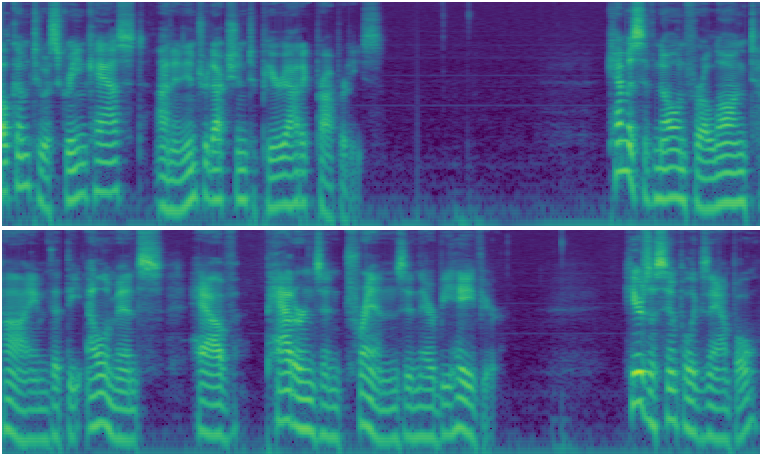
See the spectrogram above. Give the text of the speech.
Welcome to a screencast on an introduction to periodic properties. Chemists have known for a long time that the elements have patterns and trends in their behavior. Here's a simple example.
